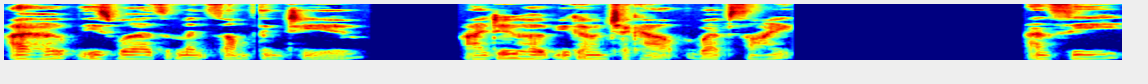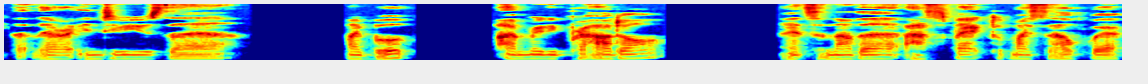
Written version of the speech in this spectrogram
I hope these words have meant something to you. I do hope you go and check out the website and see that there are interviews there. My book, I'm really proud of. It's another aspect of myself where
